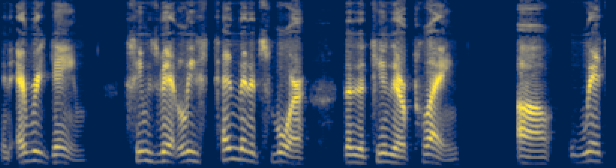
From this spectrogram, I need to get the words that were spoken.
in every game seems to be at least 10 minutes more than the team they're playing, uh, which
